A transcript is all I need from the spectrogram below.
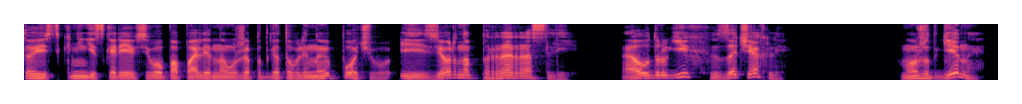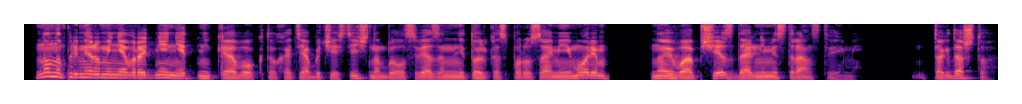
То есть книги, скорее всего, попали на уже подготовленную почву, и зерна проросли, а у других зачахли. Может, гены? Но, ну, например, у меня в родне нет никого, кто хотя бы частично был связан не только с парусами и морем, но и вообще с дальними странствиями. Тогда что?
